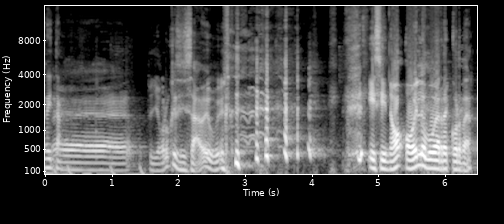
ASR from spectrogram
Rita. Eh, pues yo creo que sí sabe, güey. y si no, hoy le voy a recordar.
